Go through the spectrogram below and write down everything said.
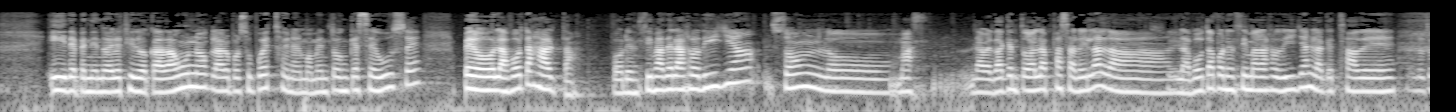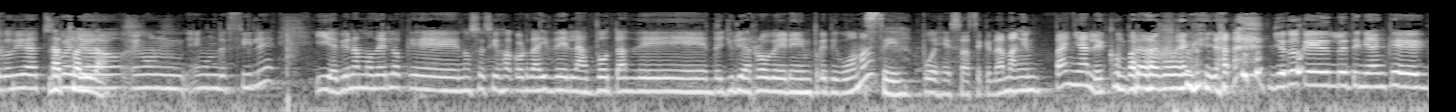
Y dependiendo del estilo de cada uno, claro, por supuesto, en el momento en que se use. Pero las botas altas, por encima de las rodillas, son lo más. La verdad que en todas las pasarelas, la, Sí. la bota por encima de las rodillas es la que está de. El otro día de estuve actualidad. yo en un, en un desfile y había una modelo que, no sé si os acordáis de las botas de, de Julia Roberts en Pretty Woman. Sí. Pues esas se quedaban en pañales comparada con aquella. Yo creo que le tenían que,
